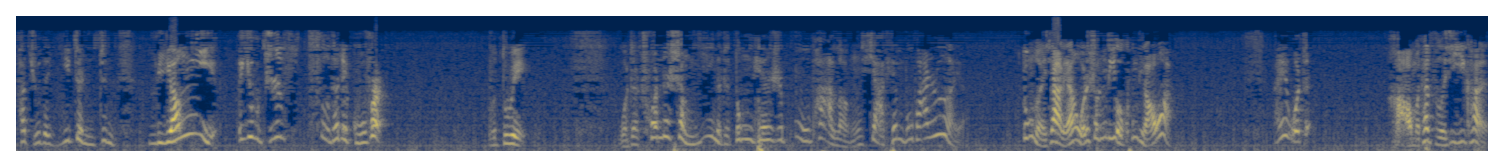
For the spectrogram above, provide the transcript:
他觉得一阵阵凉意，哎呦，直刺他这骨缝。不对，我这穿着上衣呢，这冬天是不怕冷，夏天不怕热呀，冬暖夏凉，我这上衣里有空调啊。哎，我这好嘛？他仔细一看，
